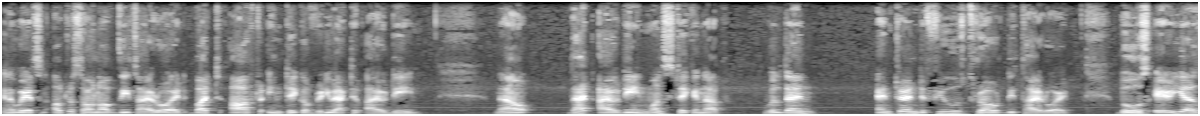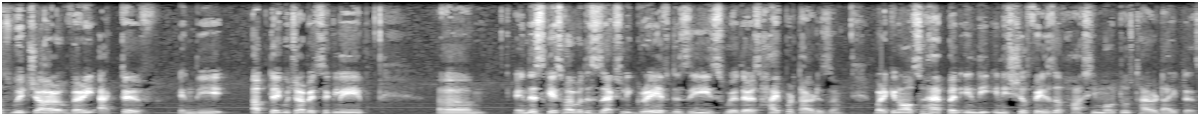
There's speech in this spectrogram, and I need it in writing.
in a way, it's an ultrasound of the thyroid, but after intake of radioactive iodine. Now, that iodine, once taken up, will then enter and diffuse throughout the thyroid. Those areas which are very active in the uptake, which are basically, um, in this case, however, this is actually Graves' disease where there is hyperthyroidism, but it can also happen in the initial phases of Hashimoto's thyroiditis.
